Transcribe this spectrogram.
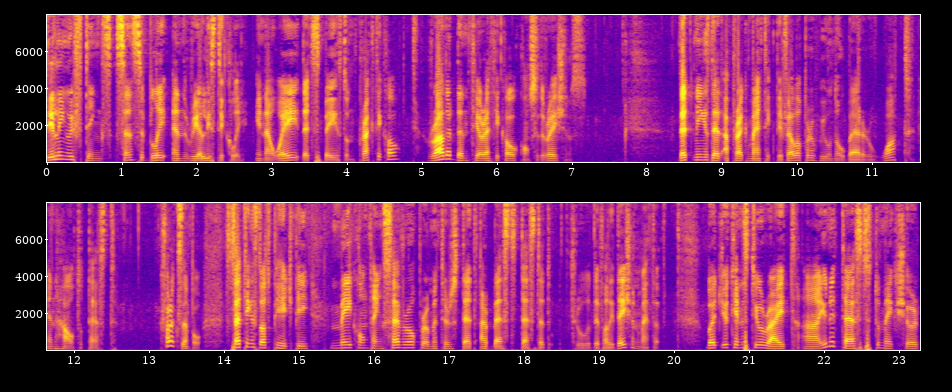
dealing with things sensibly and realistically in a way that's based on practical rather than theoretical considerations. That means that a pragmatic developer will know better what and how to test. For example, settings.php may contain several parameters that are best tested through the validation method, but you can still write a unit test to make sure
